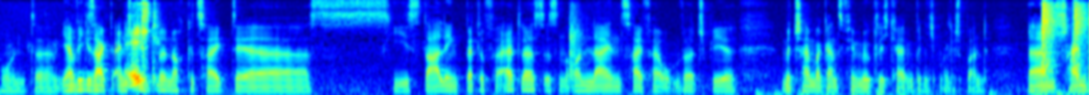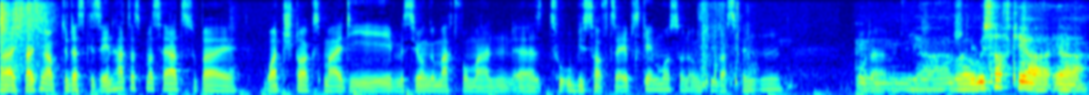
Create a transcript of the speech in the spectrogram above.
Und ähm, ja, wie gesagt, ein Echt? Spiel wurde noch gezeigt, der Starlink Battle for Atlas, ist ein Online-Sci-Fi-Open-World-Spiel mit scheinbar ganz vielen Möglichkeiten, bin ich mal gespannt. Ähm, scheinbar, ich weiß nicht, ob du das gesehen hattest, Marcel, hast du bei Watch Dogs mal die Mission gemacht, wo man äh, zu Ubisoft selbst gehen muss und irgendwie was finden? Oder ähm, ja, bei Ubisoft ja, ja.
